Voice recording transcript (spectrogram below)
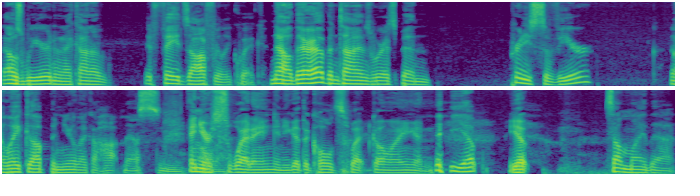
that was weird, and I kind of it fades off really quick. Now there have been times where it's been pretty severe. I wake up and you're like a hot mess, and, And you're sweating and you get the cold sweat going and yep. Yep. Something like that.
